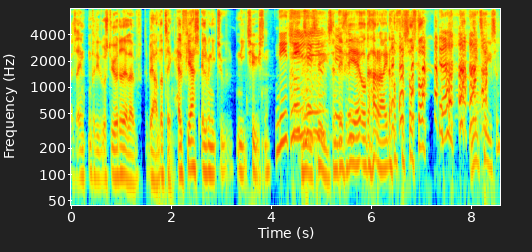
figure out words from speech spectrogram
Altså enten fordi du er styrtet, eller ved andre ting. 70, 11, 9000. 9000. 9000. Det er fordi, jeg ikke har regnet for så stort. 9000.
